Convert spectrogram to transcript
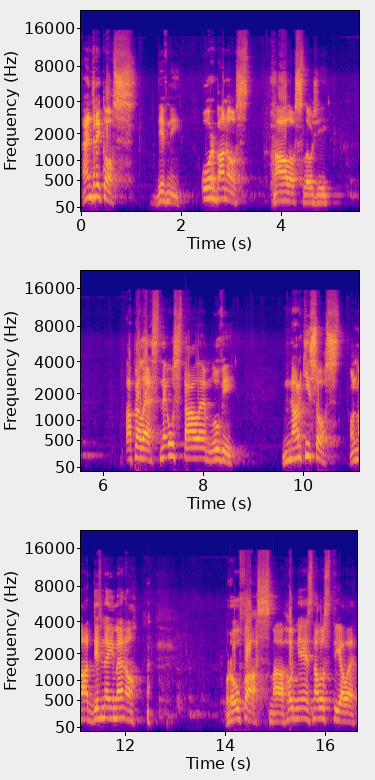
Andrikos, divný. Urbanos, málo složí. Apeles neustále mluví. Narkisos, on má divné jméno. Roufas má hodně znalostí, ale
